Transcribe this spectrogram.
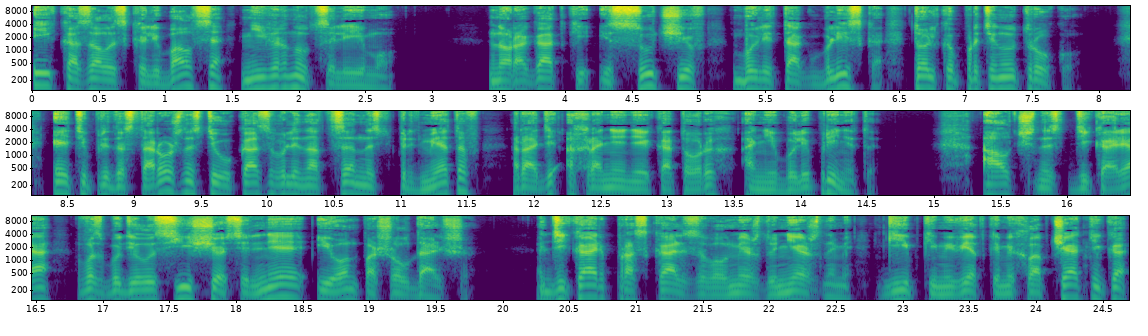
и, казалось, колебался, не вернуться ли ему. Но рогатки из сучьев были так близко, только протянуть руку. Эти предосторожности указывали на ценность предметов, ради охранения которых они были приняты. Алчность дикаря возбудилась еще сильнее, и он пошел дальше. Дикарь проскальзывал между нежными, гибкими ветками хлопчатника,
